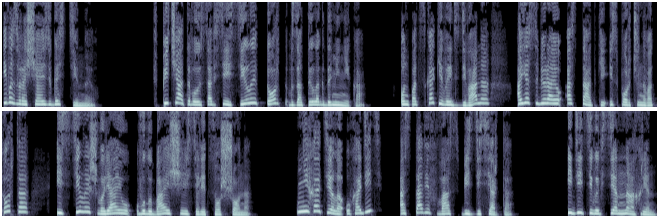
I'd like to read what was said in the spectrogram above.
и возвращаюсь в гостиную. Впечатываю со всей силы торт в затылок Доминика. Он подскакивает с дивана, а я собираю остатки испорченного торта и с силой швыряю в улыбающееся лицо Шона. Не хотела уходить, оставив вас без десерта. Идите вы все нахрен.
